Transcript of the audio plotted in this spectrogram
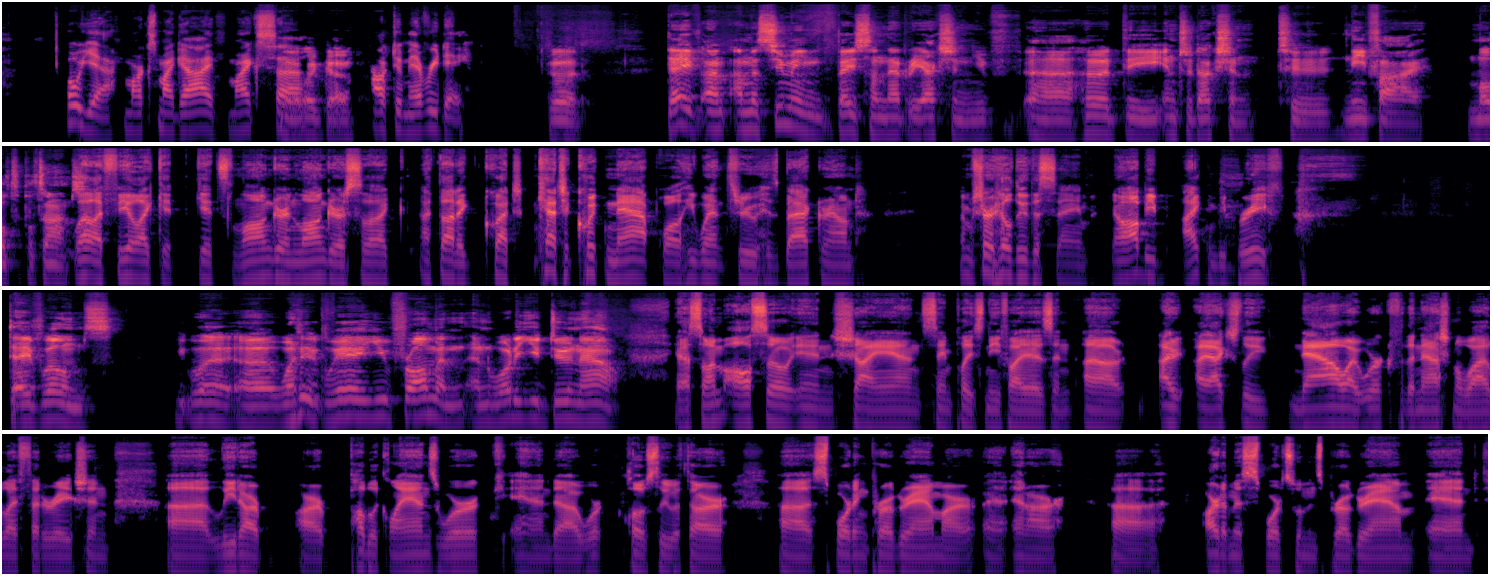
Oh yeah, Mark's my guy. Mike's uh, there we go. Talk to him every day. Good. Dave, I'm, I'm assuming based on that reaction, you've uh, heard the introduction to Nephi multiple times. Well, I feel like it gets longer and longer, so like I thought I'd catch, catch a quick nap while he went through his background. I'm sure he'll do the same. No, I'll be. I can be brief. Dave Willms, where, uh, what, where are you from, and, and what do you do now? Yeah, so I'm also in Cheyenne, same place Nephi is, and uh, I, I actually now I work for the National Wildlife Federation uh, lead our our public lands work and uh, work closely with our uh, sporting program, our and our uh, Artemis Sportswomen's program, and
